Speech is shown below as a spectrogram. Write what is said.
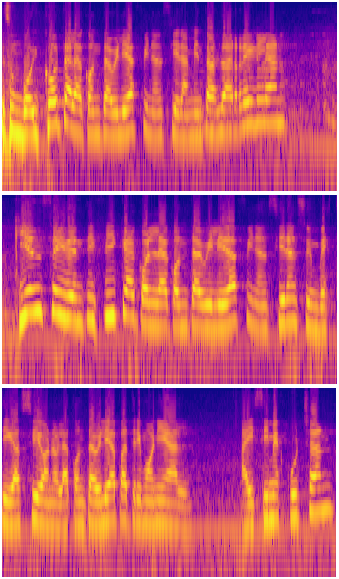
Es un boicot a la contabilidad financiera. Mientras lo arreglan, ¿quién se identifica con la contabilidad financiera en su investigación o la contabilidad patrimonial? ¿Ahí sí me escuchan?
